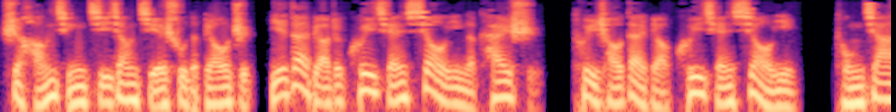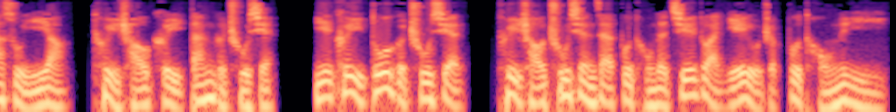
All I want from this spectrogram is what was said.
是行情即将结束的标志，也代表着亏钱效应的开始。退潮代表亏钱效应，同加速一样，退潮可以单个出现，也可以多个出现。退潮出现在不同的阶段，也有着不同的意义。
